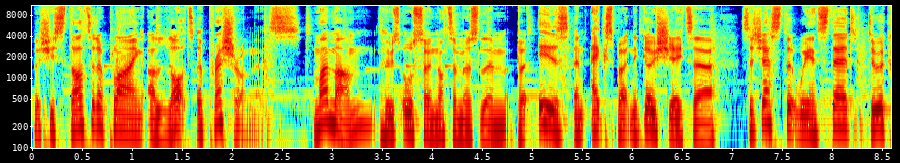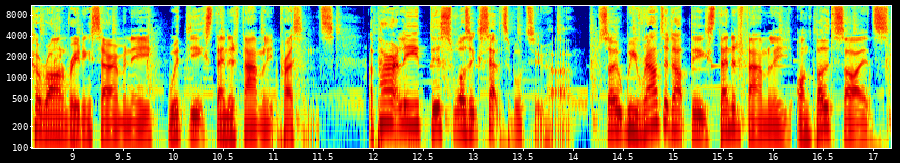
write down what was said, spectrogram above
but she started applying a lot of pressure on this. My mum, who's also not a Muslim but is an expert negotiator, suggests that we instead do a Quran reading ceremony with the extended family present. Apparently, this was acceptable to her. So we rounded up the extended family on both sides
